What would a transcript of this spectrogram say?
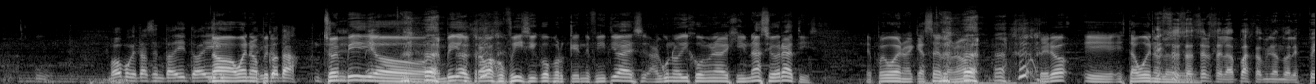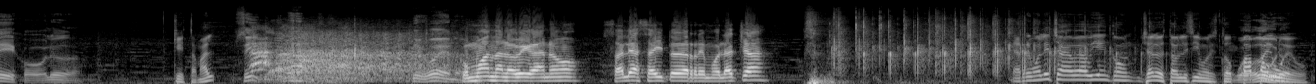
Vos porque estás sentadito ahí. No, bueno, pero yo envidio, envidio el trabajo físico porque en definitiva es, alguno dijo una vez gimnasio gratis. Después, bueno, hay que hacerlo, ¿no? Pero eh, está bueno Eso lo es de... hacerse la paja mirando al espejo, boludo. ¿Qué está mal? Sí. Qué bueno. ¿Cómo andan los veganos? ¿Sale asadito de remolacha? La remolecha va bien con... Ya lo establecimos esto. Con huevo papa y huevo.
